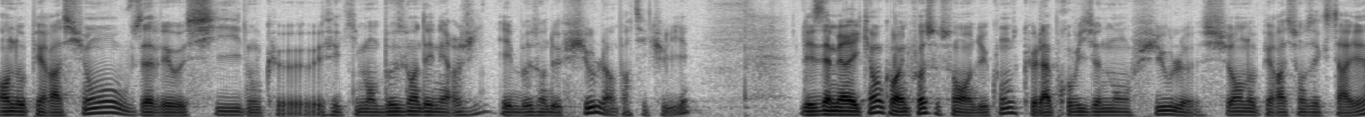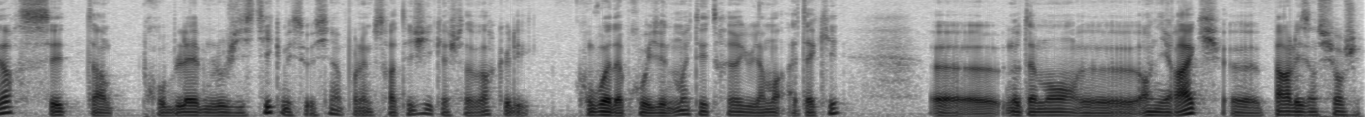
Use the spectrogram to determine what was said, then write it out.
en opération, vous avez aussi donc euh, effectivement besoin d'énergie et besoin de fuel en particulier. Les Américains, encore une fois, se sont rendus compte que l'approvisionnement en fuel sur en opérations extérieures, c'est un problème logistique, mais c'est aussi un problème stratégique, à savoir que les convois d'approvisionnement étaient très régulièrement attaqués, euh, notamment euh, en Irak, euh, par les insurgés.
